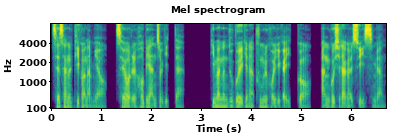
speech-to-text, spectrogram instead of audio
세상을 비관하며 세월을 허비한 적이 있다. 희망은 누구에게나 품을 권리가 있고 안고시라 갈 수 있으면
